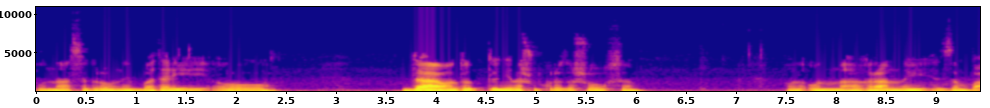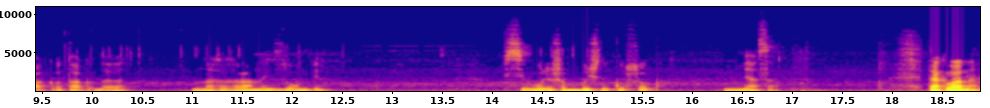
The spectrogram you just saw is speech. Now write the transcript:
у нас огромные батареи. О, да, он тут не на шутку разошелся. Он, он многогранный зомбак, вот так да. Многогранный зомби. Всего лишь обычный кусок мяса. Так, ладно.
